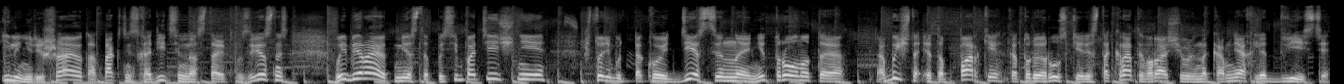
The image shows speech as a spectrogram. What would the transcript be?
или не решают, а так снисходительно ставят в известность, выбирают место посимпатичнее, что-нибудь такое девственное, нетронутое, Обычно это парки, которые русские аристократы выращивали на камнях лет 200,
